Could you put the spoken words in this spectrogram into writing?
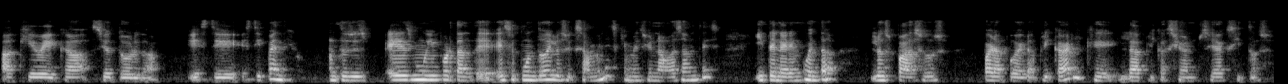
a qué beca se otorga este estipendio. Entonces es muy importante ese punto de los exámenes que mencionabas antes y tener en cuenta los pasos para poder aplicar y que la aplicación sea exitosa.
